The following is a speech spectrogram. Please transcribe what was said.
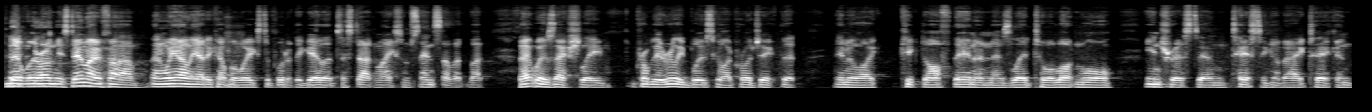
that were on this demo farm. And we only had a couple of weeks to put it together to start to make some sense of it. But that was actually probably a really blue sky project that MLA kicked off then and has led to a lot more interest and testing of ag tech and,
